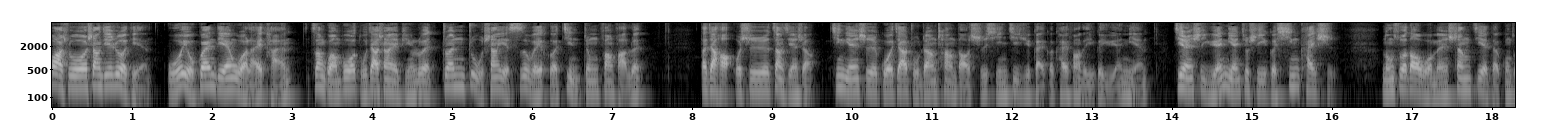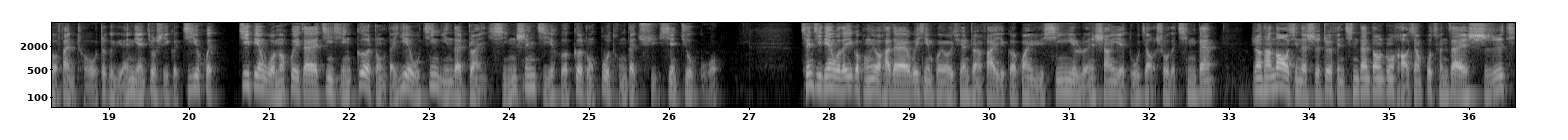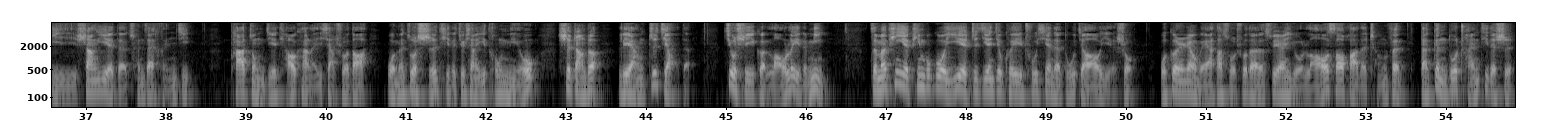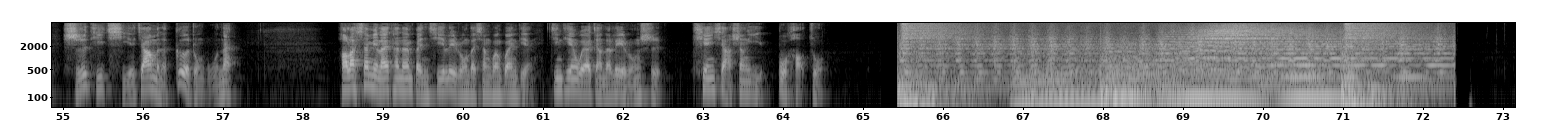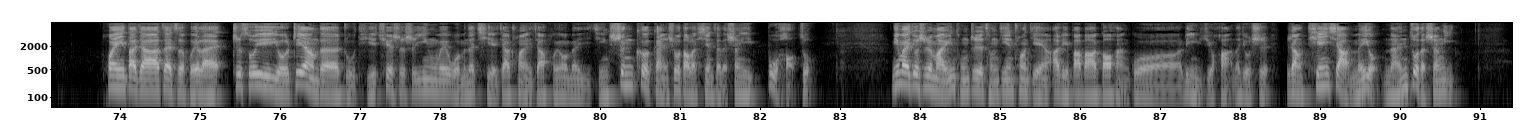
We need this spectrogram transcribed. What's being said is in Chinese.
话说商界热点，我有观点我来谈。藏广播独家商业评论，专注商业思维和竞争方法论。大家好，我是藏先生。今年是国家主张倡导实行继续改革开放的一个元年。既然是元年，就是一个新开始。浓缩到我们商界的工作范畴，这个元年就是一个机会。即便我们会在进行各种的业务经营的转型升级和各种不同的曲线救国。前几天，我的一个朋友还在微信朋友圈转发一个关于新一轮商业独角兽的清单。让他闹心的是，这份清单当中好像不存在实体商业的存在痕迹。他总结调侃了一下，说道：“我们做实体的就像一头牛，是长着两只脚的，就是一个劳累的命，怎么拼也拼不过一夜之间就可以出现的独角野兽。”我个人认为啊，他所说的虽然有牢骚化的成分，但更多传递的是实体企业家们的各种无奈。好了，下面来谈谈本期内容的相关观点。今天我要讲的内容是。天下生意不好做。欢迎大家再次回来。之所以有这样的主题，确实是因为我们的企业家、创业家朋友们已经深刻感受到了现在的生意不好做。另外，就是马云同志曾经创建阿里巴巴，高喊过另一句话，那就是让天下没有难做的生意。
